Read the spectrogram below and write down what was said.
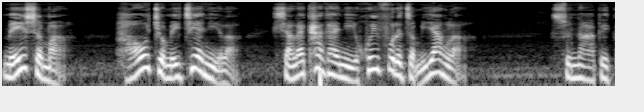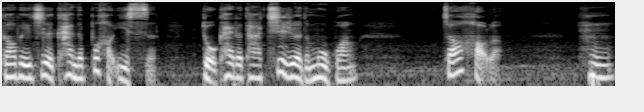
没什么，好久没见你了，想来看看你恢复的怎么样了。孙娜被高培志看得不好意思，躲开了他炙热的目光。早好了，哼，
